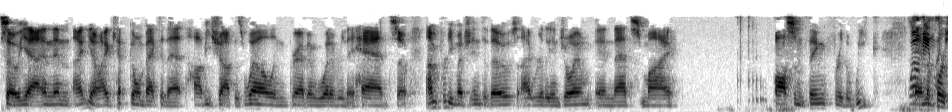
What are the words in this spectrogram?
So yeah, and then I you know I kept going back to that hobby shop as well and grabbing whatever they had. So I'm pretty much into those. I really enjoy them, and that's my awesome thing for the week. Well, and I mean, of course,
